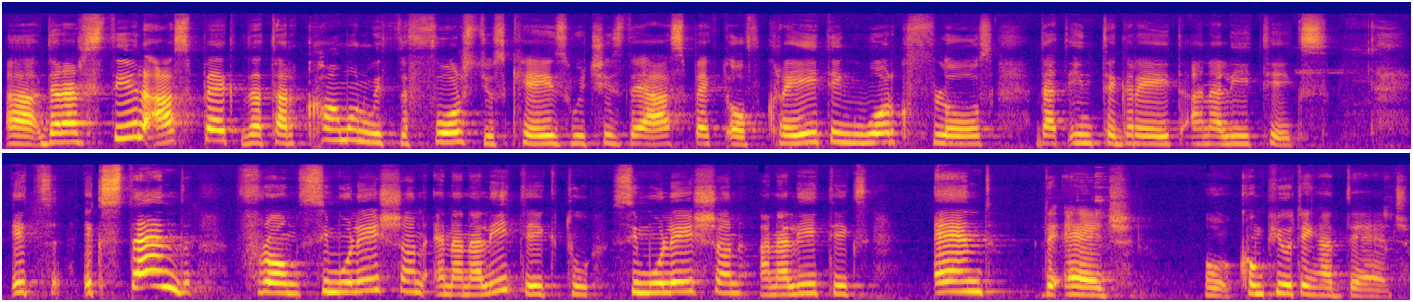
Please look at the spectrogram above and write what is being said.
Uh, there are still aspects that are common with the first use case, which is the aspect of creating workflows that integrate analytics. It extends from simulation and analytic to simulation, analytics, and the edge, or computing at the edge.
